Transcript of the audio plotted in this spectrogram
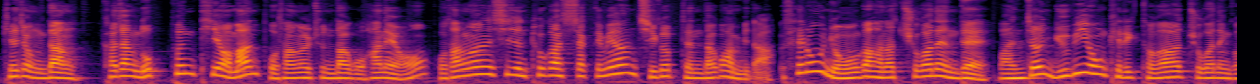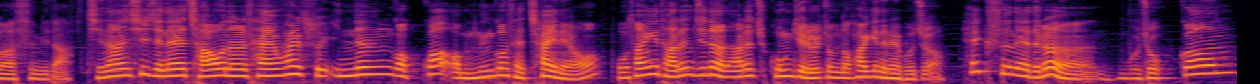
계정당 가장 높은 티어만 보상을 준다고 하네요. 보상은 시즌 2가 시작되면 지급된다고 합니다. 새로운 용어가 하나 추가되는데 완전 유비용 캐릭터가 추가된 것 같습니다. 지난 시즌에 자원을 사용할 수 있는 것과 없는 것의 차이네요. 보상이 다른지는 아래쪽 공지를 좀 더 확인을 해보죠. 헥슨 애들은 무조건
